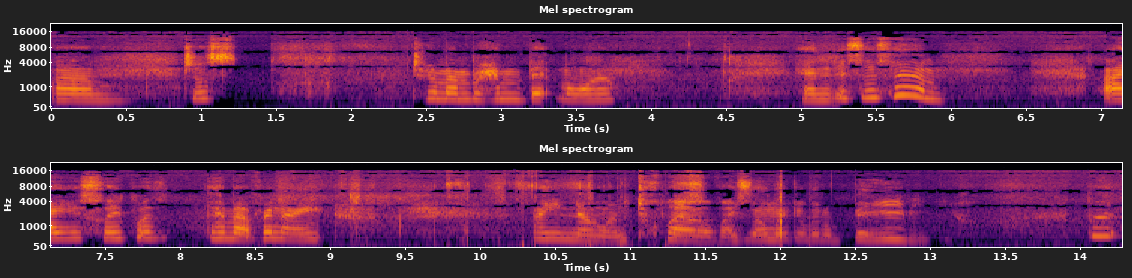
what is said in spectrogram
Um, just to remember him a bit more. And this is him. I sleep with him every night. I know, I'm 12. I sound like a little baby. But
